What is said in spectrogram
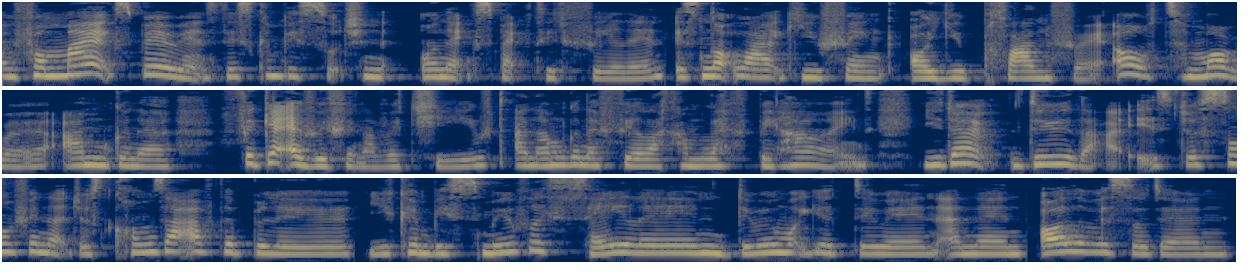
And from my experience, this can be such an unexpected feeling. It's not like you think or you plan for it. Oh, tomorrow I'm gonna forget everything I've achieved and I'm gonna feel like I'm left behind. You don't do that. It's just something that just comes out of the blue. You can be smoothly sailing, doing what you're doing, and then all of a sudden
